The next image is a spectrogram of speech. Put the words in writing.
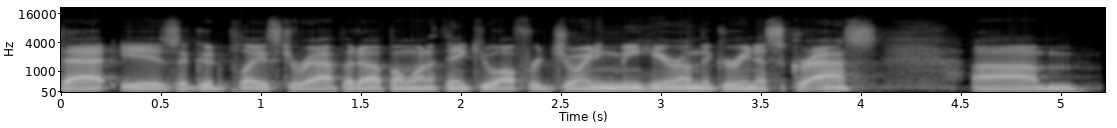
that is a good place to wrap it up. I want to thank you all for joining me here on the greenest grass. Um,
